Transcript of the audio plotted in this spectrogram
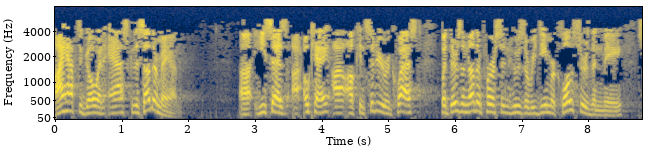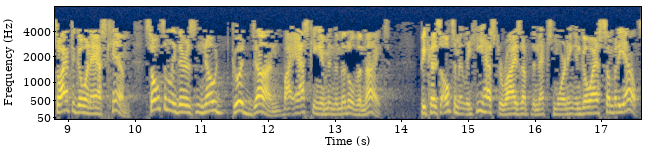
I have to go and ask this other man. Uh, he says, Okay, I'll consider your request, but there's another person who's a redeemer closer than me, so I have to go and ask him. So ultimately, there is no good done by asking him in the middle of the night, because ultimately he has to rise up the next morning and go ask somebody else.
